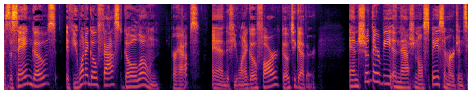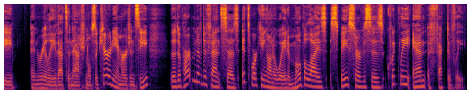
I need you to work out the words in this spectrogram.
As the saying goes, if you want to go fast, go alone, perhaps. And if you want to go far, go together. And should there be a national space emergency, and really that's a national security emergency, the Department of Defense says it's working on a way to mobilize space services quickly and effectively,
